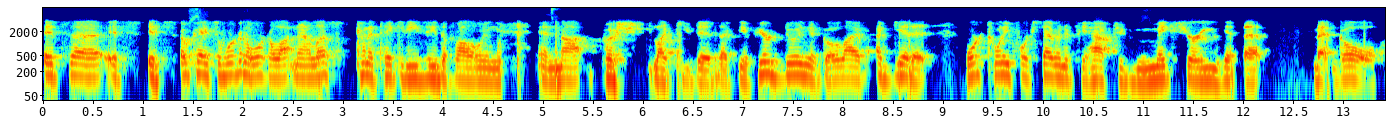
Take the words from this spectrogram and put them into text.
it's uh it's it's okay. So we're going to work a lot now. Let's kind of take it easy the following week and not push like you did. Like if you're doing a go live, I get it. Work twenty four seven if you have to. Make sure you hit that that goal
